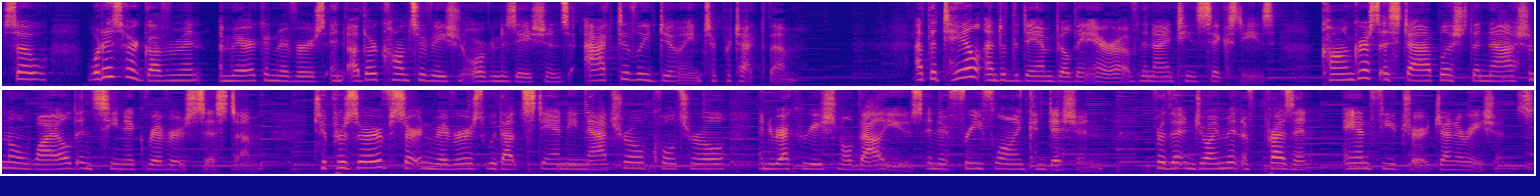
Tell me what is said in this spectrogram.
So, what is our government, American Rivers, and other conservation organizations actively doing to protect them? At the tail end of the dam building era of the 1960s, Congress established the National Wild and Scenic Rivers System to preserve certain rivers with outstanding natural, cultural, and recreational values in a free flowing condition for the enjoyment of present and future generations.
